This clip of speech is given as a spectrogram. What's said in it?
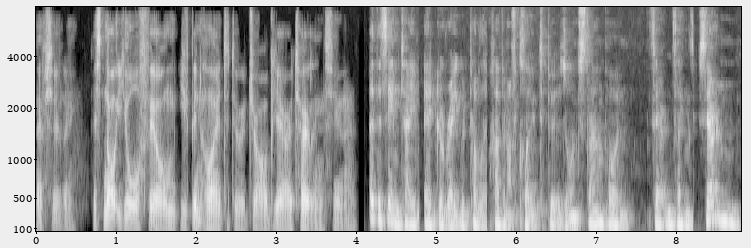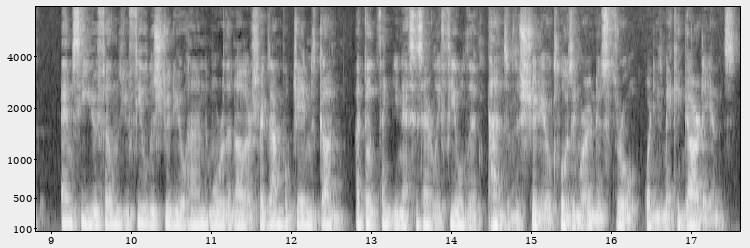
Absolutely. It's not your film. You've been hired to do a job. Yeah, I totally see that. At the same time, Edgar Wright would probably have enough clout to put his own stamp on certain things. Certain MCU films, you feel the studio hand more than others. For example, James Gunn, I don't think you necessarily feel the hands of the studio closing round his throat when he's making Guardians.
